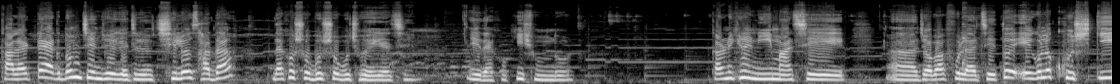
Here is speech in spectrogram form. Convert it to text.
কালারটা একদম চেঞ্জ হয়ে গেছিল। ছিল সাদা, দেখো সবুজ সবুজ হয়ে গেছে। এই দেখো কি সুন্দর। কারণ এখানে নিম আছে জবা ফুল আছে। তো এগুলো খুশকি,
